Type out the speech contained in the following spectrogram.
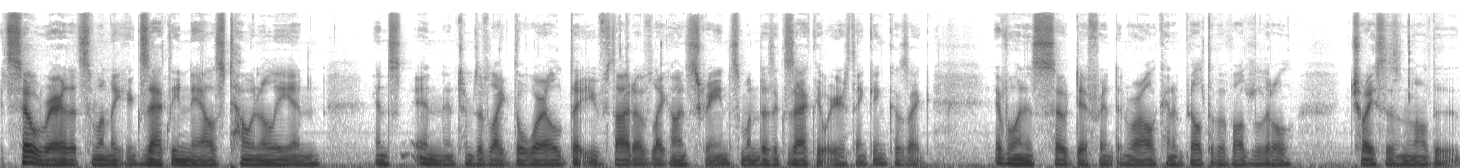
it's so rare that someone like exactly nails tonally and and and in terms of like the world that you've thought of like on screen. Someone does exactly what you're thinking because like everyone is so different and we're all kind of built up of all the little choices and all the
